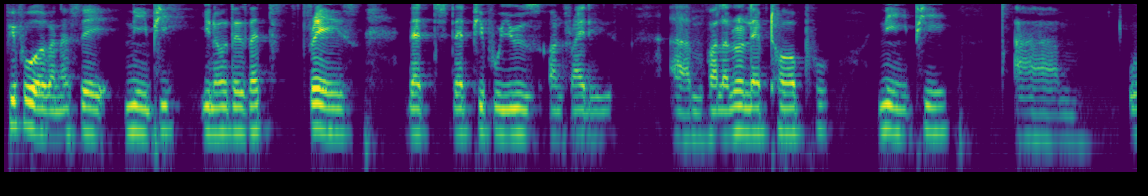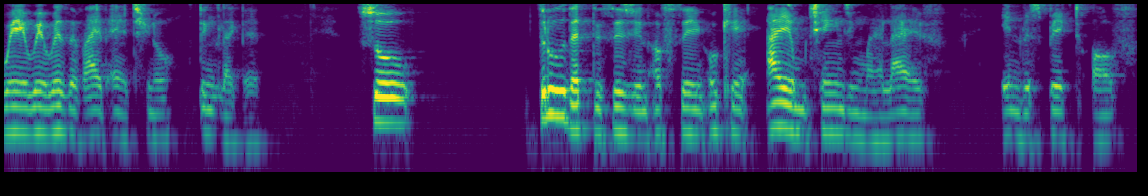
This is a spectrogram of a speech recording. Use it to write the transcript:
people are to say, Nipi. You know, there's that phrase that that people use on Fridays. Um, Vala lo laptop, Nipi. Um, where where where's the vibe at? You know, things like that. So through that decision of saying, okay, I am changing my life in respect of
